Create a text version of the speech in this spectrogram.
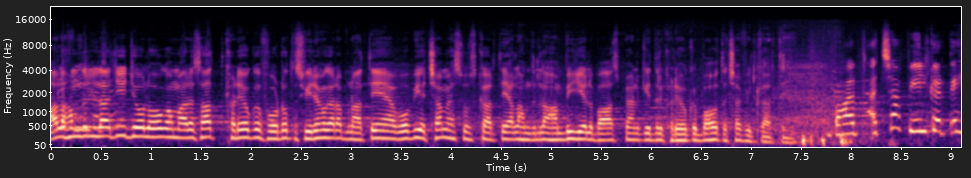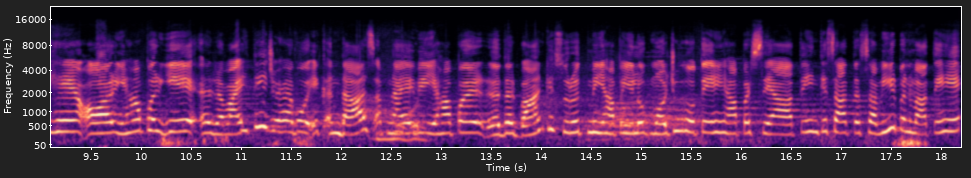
الحمد للہ جی جو لوگ ہمارے ساتھ کھڑے ہو کے فوٹو تصویریں وغیرہ بناتے ہیں وہ بھی اچھا محسوس کرتے ہیں۔ الحمد للہ ہم بھی یہ لباس پہن کے ادھر کھڑے ہو کے بہت اچھا فیل کرتے ہیں۔ بہت اچھا فیل کرتے ہیں اور یہاں پر یہ روایتی جو ہے وہ ایک انداز اپنائے ہوئے یہاں پر دربان کی صورت میں یہاں پر یہ لوگ موجود ہوتے ہیں۔ یہاں پر سیاح آتے ہیں ان کے ساتھ تصاویر بنواتے ہیں۔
